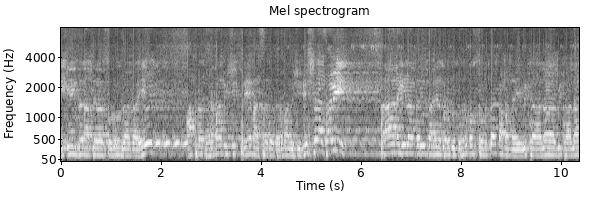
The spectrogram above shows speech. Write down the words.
एक एक जण आपल्याला सोडून जात आहेत. आपलं धर्माविषयी प्रेम असावं धर्माविषयी निष्ठा असावी. प्राण गेला तरी चालेल परंतु धर्म सोडता कामा नाही विठाला विठाला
